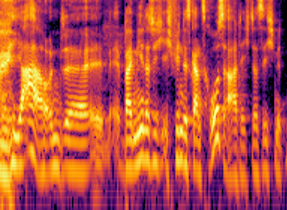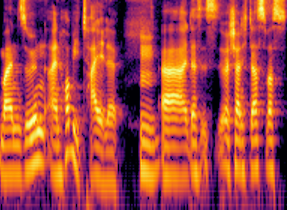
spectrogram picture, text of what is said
Ja, und äh, bei mir natürlich, ich finde es ganz großartig, dass ich mit meinen Söhnen ein Hobby teile. Hm. Äh, das ist wahrscheinlich das, was,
